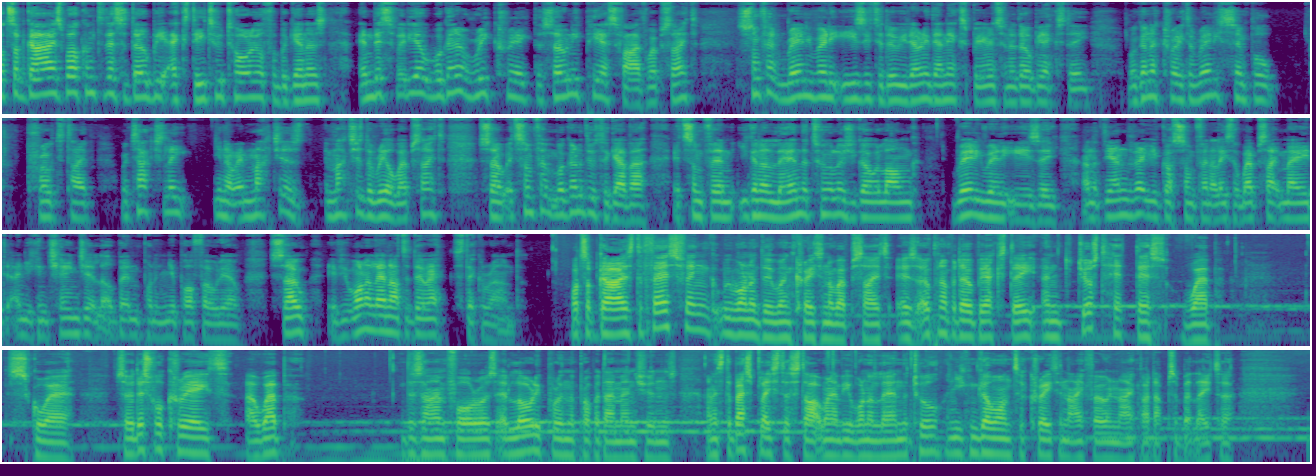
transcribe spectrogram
What's up guys, welcome to this Adobe XD tutorial for beginners. In this video we're going to recreate the Sony PS5 website. Something really really easy to do, you don't need any experience in Adobe XD. We're going to create a really simple prototype which actually, you know, it matches it matches the real website. So it's something we're going to do together. It's something you're going to learn the tool as you go along really really easy. And at the end of it you've got something at least a website made and you can change it a little bit and put it in your portfolio. So if you want to learn how to do it stick around. What's up guys, the first thing we want to do when creating a website is open up Adobe XD and just hit this web square. So this will create a web design for us, it'll already put in the proper dimensions and it's the best place to start whenever you want to learn the tool. And you can go on to create an iPhone and iPad apps a bit later.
